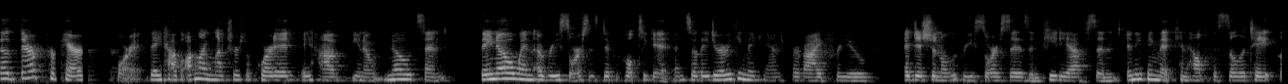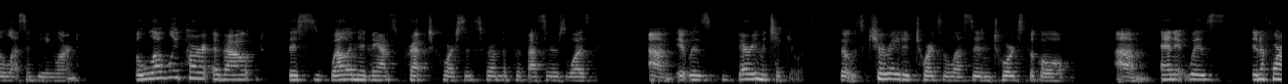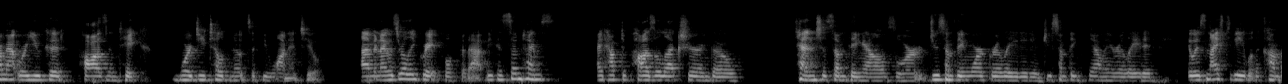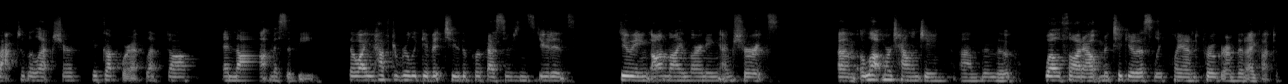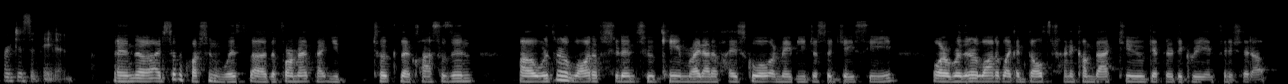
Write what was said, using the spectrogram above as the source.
So they're prepared for it. They have online lectures recorded. They have you know notes and they know when a resource is difficult to get. And so they do everything they can to provide for you additional resources and PDFs and anything that can help facilitate the lesson being learned. The lovely part about this well in advance prepped courses from the professors was um, it was very meticulous. So it was curated towards the lesson, towards the goal. Um, and it was in a format where you could pause and take more detailed notes if you wanted to. Um, and I was really grateful for that because sometimes I'd have to pause a lecture and go tend to something else or do something work related or do something family related it was nice to be able to come back to the lecture, pick up where it left off, and not miss a beat. So I have to really give it to the professors and students doing online learning. I'm sure it's um, a lot more challenging um, than the well thought out, meticulously planned program that I got to participate in. And uh, I just have a question with uh, the format that you took the classes in. Uh, were there a lot of students who came right out of high school or maybe just a JC? Or were there a lot of like adults trying to come back to get their degree and finish it up?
